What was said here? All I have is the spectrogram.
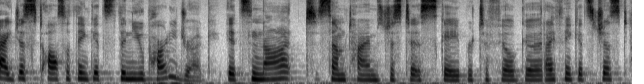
I just also think it's the new party drug. It's not sometimes just to escape or to feel good. I think it's just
